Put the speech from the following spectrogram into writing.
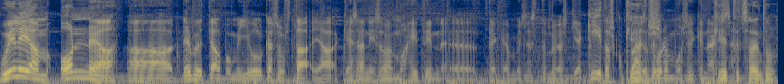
William, onnea uh, debyyttialbumin julkaisusta ja kesän isoimman hitin uh, tekemisestä myöskin. Ja kiitos, kun Kiitos. pääsit uuden musiikin Kiitos, että sain tulla.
